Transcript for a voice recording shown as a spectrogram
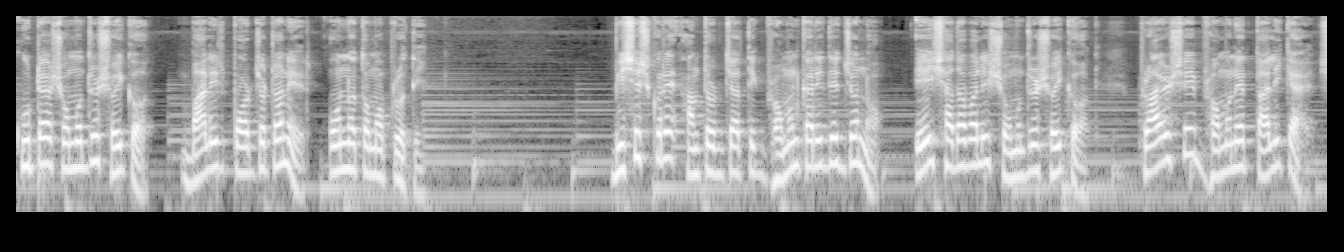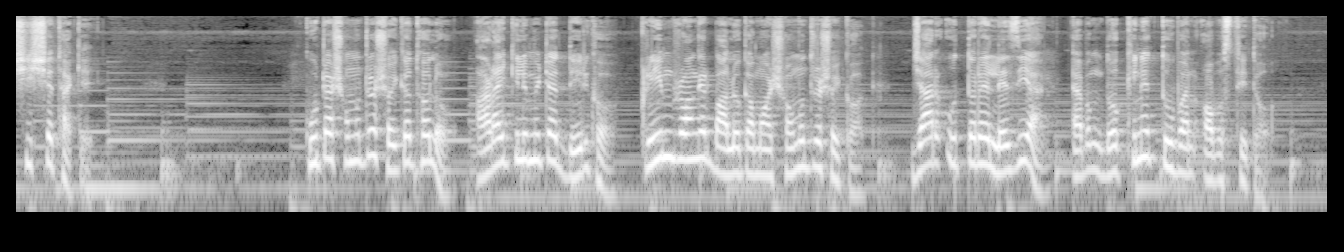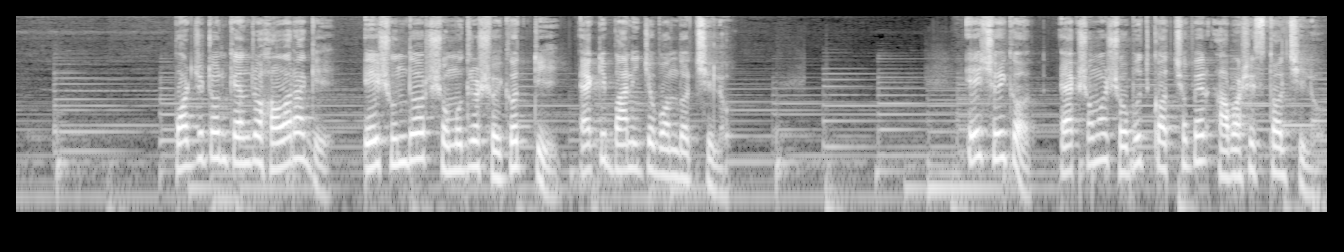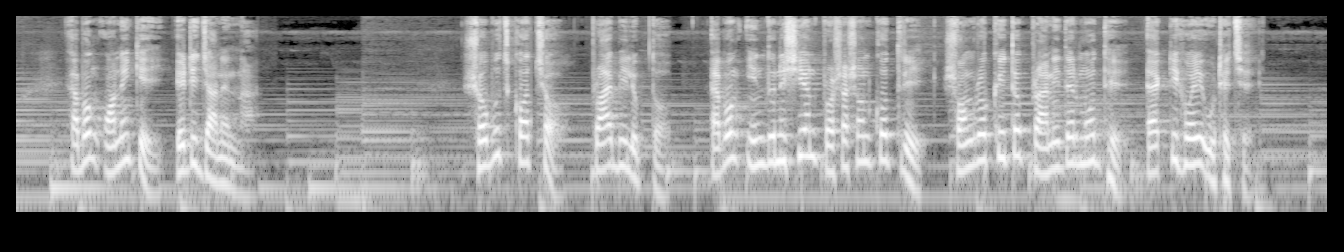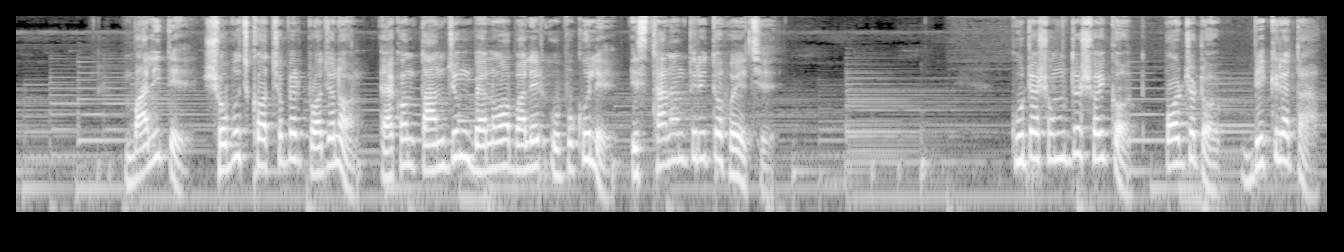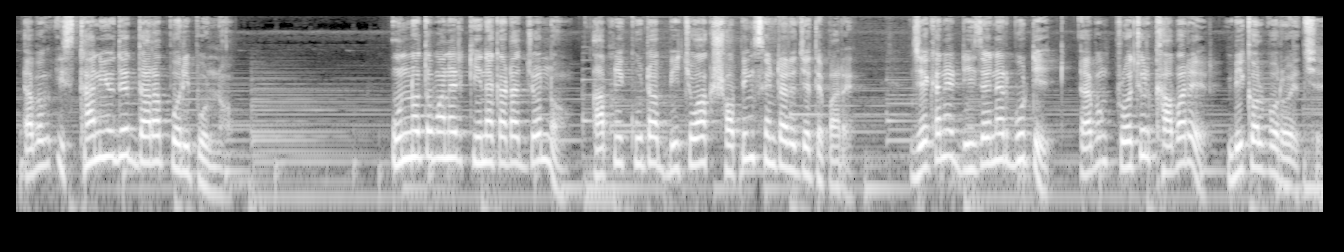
কুটা সমুদ্র সৈকত বালির পর্যটনের অন্যতম প্রতীক। বিশেষ করে আন্তর্জাতিক ভ্রমণকারীদের জন্য এই সাদাবালির সমুদ্র সৈকত প্রায়শই ভ্রমণের তালিকায় শীর্ষে থাকে। কুটা সমুদ্র সৈকত হল আড়াই কিলোমিটার দীর্ঘ ক্রিম রঙের বালুকাময় সমুদ্র সৈকত, যার উত্তরে লেজিয়ান এবং দক্ষিণে তুবান অবস্থিত। পর্যটন কেন্দ্র হওয়ার আগে এই সুন্দর সমুদ্র সৈকতটি একটি বাণিজ্য বন্দর ছিল। এই সৈকত একসময় সবুজ কচ্ছপের আবাসস্থল ছিল এবং অনেকেই এটি জানেন না। সবুজ কচ্ছপ প্রায় বিলুপ্ত এবং ইন্দোনেশিয়ান প্রশাসন কর্তৃক সংরক্ষিত প্রাণীদের মধ্যে একটি হয়ে উঠেছে। বালিতে সবুজ কচ্ছপের প্রজনন এখন তানজুং বেনোয়া বালির উপকূলে স্থানান্তরিত হয়েছে। কুটা সমুদ্র সৈকত, পর্যটক, বিক্রেতা এবং স্থানীয়দের দ্বারা পরিপূর্ণ। উন্নত মানের কেনাকাটার জন্য আপনি কুটা বিচওয়াক শপিং সেন্টারে যেতে পারেন, যেখানে ডিজাইনার বুটিক এবং প্রচুর খাবারের বিকল্প রয়েছে।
